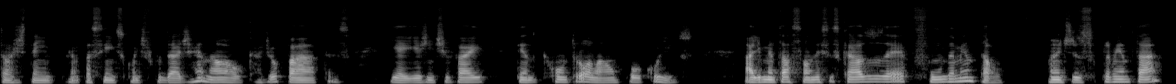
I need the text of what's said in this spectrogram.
Então a gente tem exemplo, pacientes com dificuldade renal, cardiopatas, e aí a gente vai tendo que controlar um pouco isso. A alimentação nesses casos é fundamental. Antes de suplementar,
